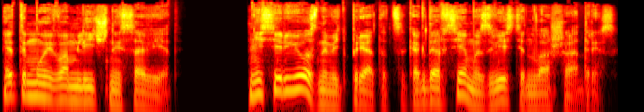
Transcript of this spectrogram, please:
Это мой вам личный совет. Несерьезно ведь прятаться, когда всем известен ваш адрес.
